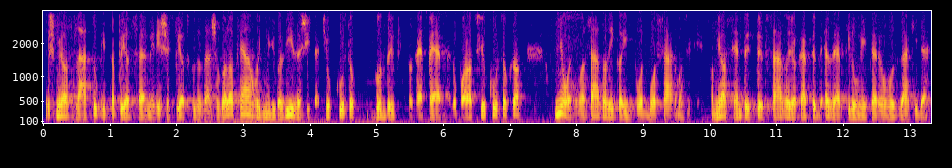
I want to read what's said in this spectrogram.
És mi azt láttuk itt a piacfelmérések, piackutatások alapján, hogy mondjuk az ízesített joghurtok, gondoljuk itt az eper, meg a barack joghurtokra, 80%-a importból származik ami azt jelenti, hogy több száz vagy akár több ezer kilométerről hozzák ide.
